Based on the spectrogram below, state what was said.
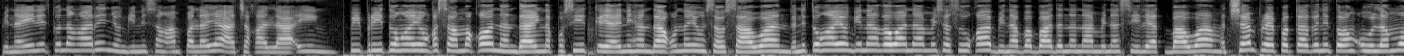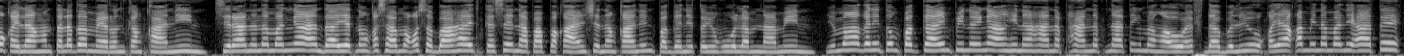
Pinainit ko na nga rin yung ginisang ampalaya at saka laing. Piprito nga yung kasama ko ng daing na pusit kaya inihanda ko na yung sausawan. Ganito nga yung ginagawa namin sa suka, binababada na namin ng sili at bawang. At syempre, pagka ganito ang ulam mo, kailangan talaga meron kang kanin. Sira na naman nga ang diet ng kasama ko sa bahay kasi napapakain siya ng kanin pag ganito yung ulam namin. Yung mga ganitong pagkain Pinoy nga ang hinahanap-hanap nating mga OFW. Kaya kami naman ni ate,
